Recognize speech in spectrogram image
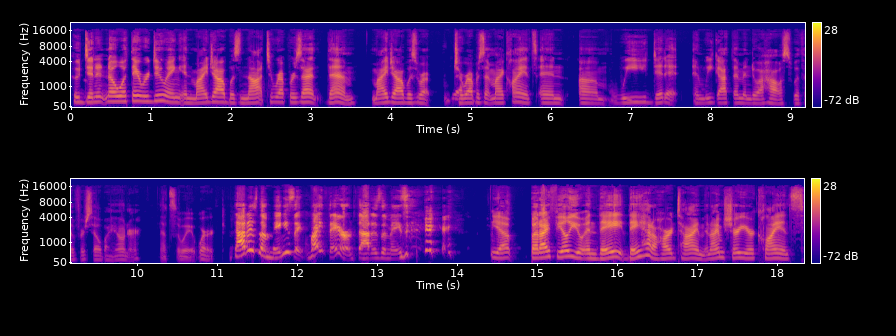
who didn't know what they were doing and my job was not to represent them my job was re- yeah. to represent my clients and um, we did it and we got them into a house with a for sale by owner that's the way it worked that is amazing right there that is amazing yep but i feel you and they they had a hard time and i'm sure your clients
